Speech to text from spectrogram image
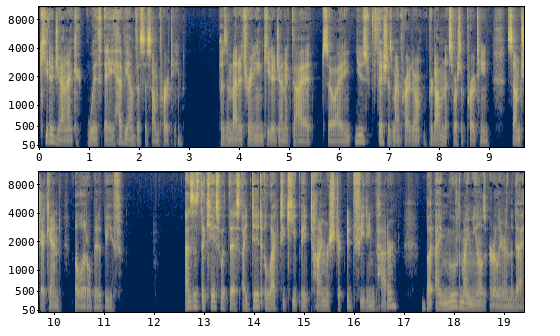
ketogenic with a heavy emphasis on protein. It was a Mediterranean ketogenic diet. So I used fish as my predominant source of protein, some chicken, a little bit of beef. As is the case with this, I did elect to keep a time restricted feeding pattern, but I moved my meals earlier in the day.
